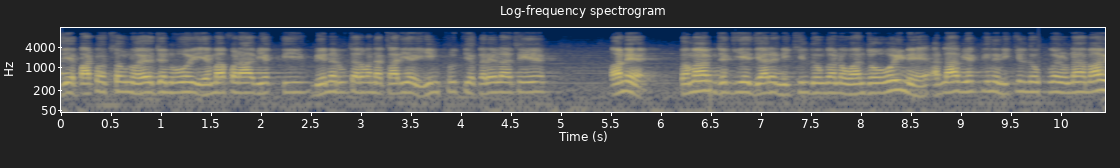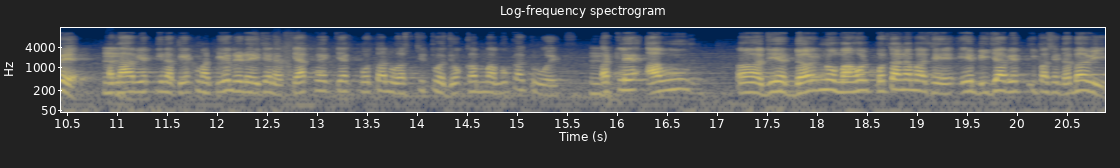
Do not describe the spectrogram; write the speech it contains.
જે પાટોત્સવનું આયોજન હોય એમાં પણ આ વ્યક્તિ બેનર ઉતારવાના કાર્ય હિન કૃત્ય કરેલા છે. અને તમામ જગ્યાએ જ્યારે નિખિલ ડોંગાનો વાંધો હોય ને એટલે આ વ્યક્તિને નિખિલ ડોંગાનું નામ આવે એટલે આ વ્યક્તિના પેટમાં તેલ રેડાય છે ને ક્યાંક ને ક્યાંક પોતાનું અસ્તિત્વ જોખમમાં મુકાતું હોય. એટલે આવું જે ડરનો માહોલ પોતાનામાં છે એ બીજા વ્યક્તિ પાસે દબાવી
